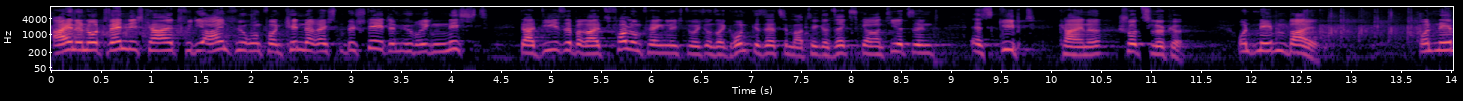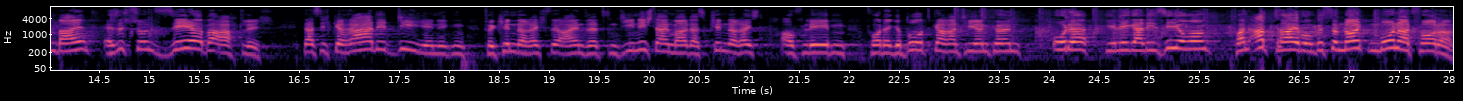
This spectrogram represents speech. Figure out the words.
Eine Notwendigkeit für die Einführung von Kinderrechten besteht im Übrigen nicht, da diese bereits vollumfänglich durch unser Grundgesetz im Art. 6 garantiert sind. Es gibt keine Schutzlücke. Und nebenbei, und nebenbei, es ist schon sehr beachtlich, dass sich gerade diejenigen für Kinderrechte einsetzen, die nicht einmal das Kinderrecht auf Leben vor der Geburt garantieren können oder die Legalisierung von Abtreibung bis zum neunten Monat fordern.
